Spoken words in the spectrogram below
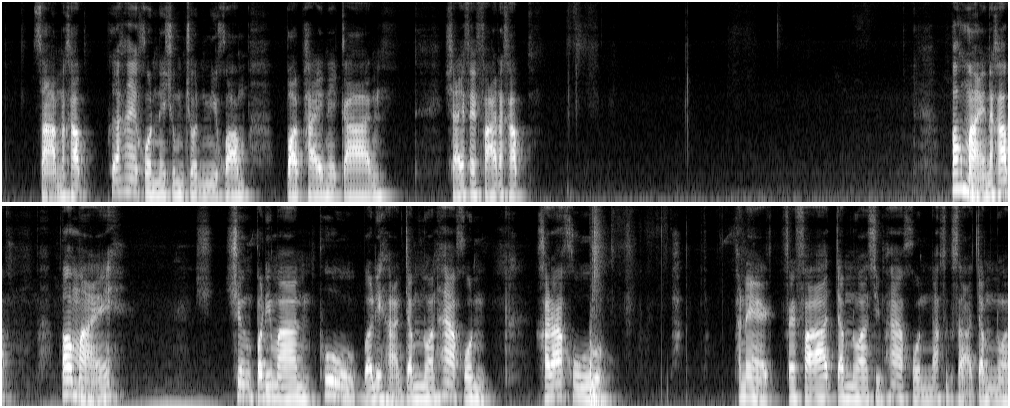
3. นะครับ เพื่อให้คนในชุมชนมีความปลอดภัยในการใช้ไฟฟ้านะครับ เป้าหมายนะครับ เป้าหมาย เชิงปริมาณผู้บริหารจำนวน 5 คน คณะครู แผนกไฟฟ้าจำนวน 15 คน นักศึกษาจำนวน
